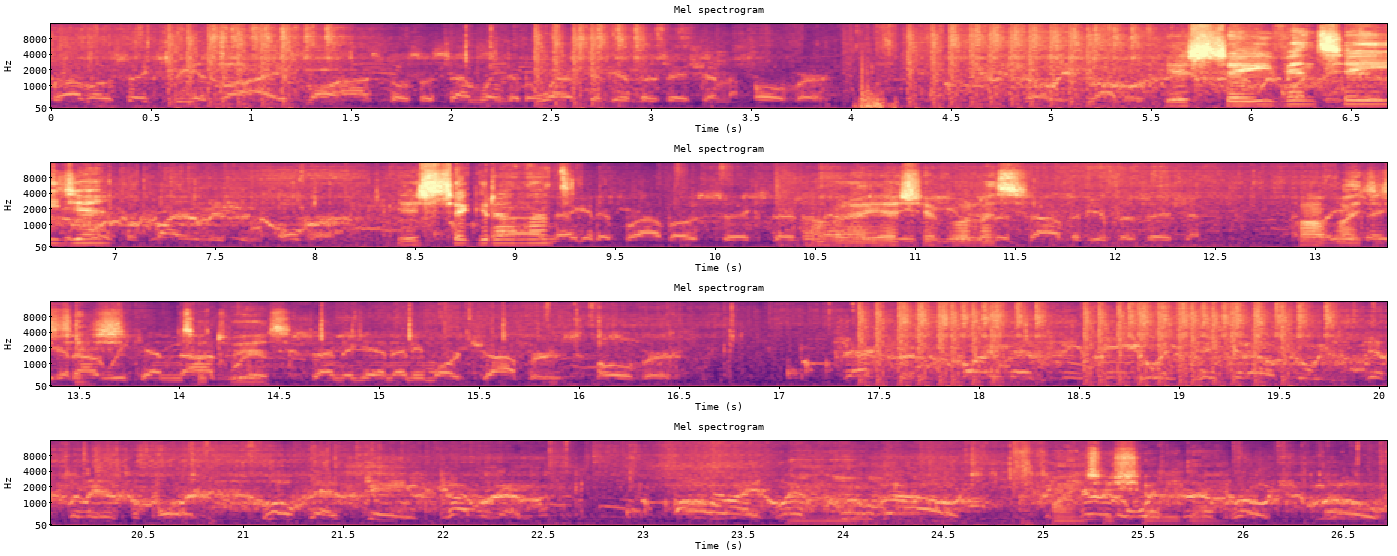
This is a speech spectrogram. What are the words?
Bravo 6, be advised. More hostiles assembling to the west of your position. Over. Jeszcze ich więcej idzie? Jeszcze granat? Negative Bravo 6. There's an Dobra, ja się wolę to the s- south of your position. chować Until you take it out, gdzieś. we cannot Co tu jest? risk Sending in any more choppers. Over. Jackson, find that CPU and take it out so we can get some air support. Lopez, James, cover him. All right, let's move out. W końcu się Western udało. approach. Move.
